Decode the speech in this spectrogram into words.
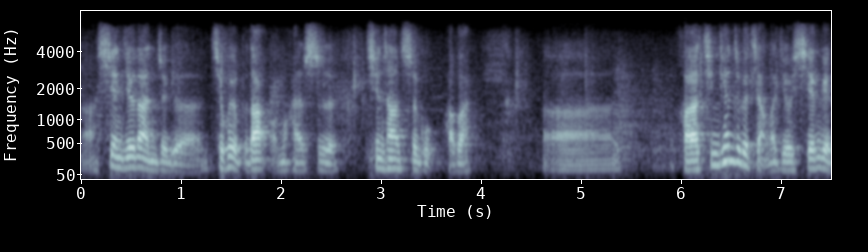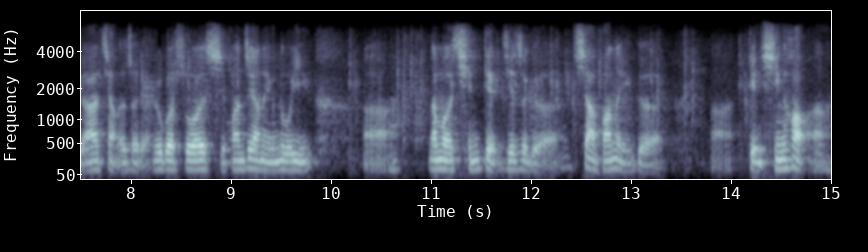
啊。现阶段这个机会不大，我们还是清仓持股，好吧？呃，好了，今天这个讲呢就先给大家讲到这里。如果说喜欢这样的一个录音啊，那么请点击这个下方的一个啊点星号啊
